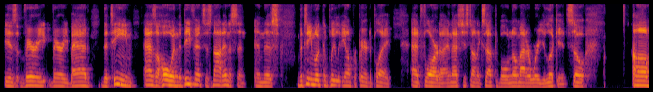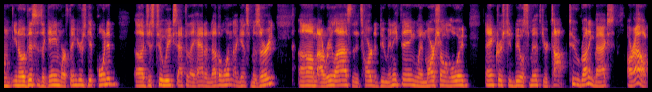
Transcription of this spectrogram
is very, very bad. The team as a whole and the defense is not innocent in this the team looked completely unprepared to play at Florida, and that's just unacceptable no matter where you look at. So, um, you know, this is a game where fingers get pointed. Uh, just two weeks after they had another one against Missouri, um, I realized that it's hard to do anything when Marshawn Lloyd and Christian Beal Smith, your top two running backs, are out.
